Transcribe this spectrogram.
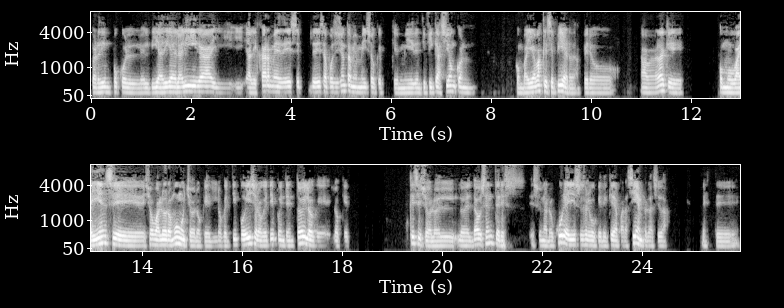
perdí un poco el, día a día de la liga y, alejarme de, ese, de esa posición también me hizo que mi identificación con, con Bahía Vázquez se pierda, pero la verdad que como bahiense yo valoro mucho lo que, lo que el tipo hizo, lo que el tipo intentó y lo que, lo que qué sé yo, lo del, lo del Dow Center es, es una locura y eso es algo que le queda para siempre a la ciudad. Este,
